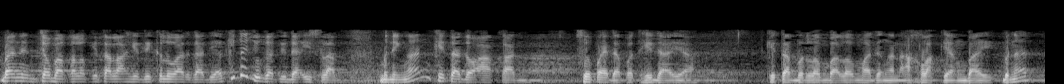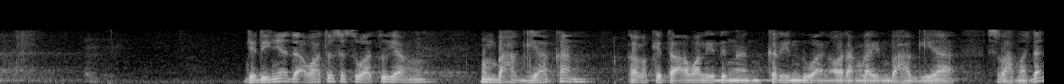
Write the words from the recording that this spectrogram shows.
Banding, coba kalau kita lahir di keluarga dia, kita juga tidak Islam. Mendingan kita doakan supaya dapat hidayah. Kita berlomba-lomba dengan akhlak yang baik. Benar? Jadinya dakwah itu sesuatu yang membahagiakan kalau kita awali dengan kerinduan orang lain bahagia selamat dan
